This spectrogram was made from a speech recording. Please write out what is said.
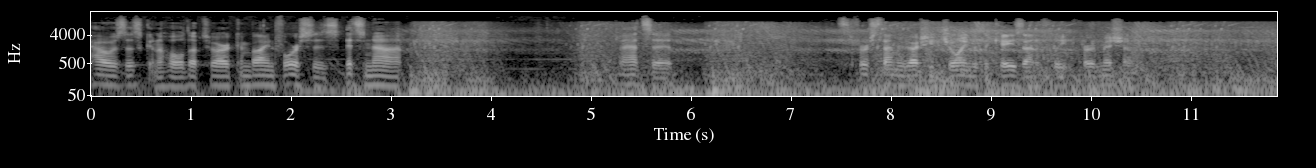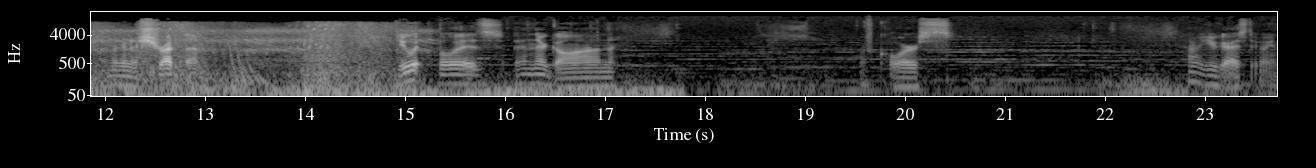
How is this gonna hold up to our combined forces? It's not. That's it. It's the first time we've actually joined with the Kazon fleet for a mission. We're gonna shred them. Do it, boys. And they're gone. Of course. How are you guys doing?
